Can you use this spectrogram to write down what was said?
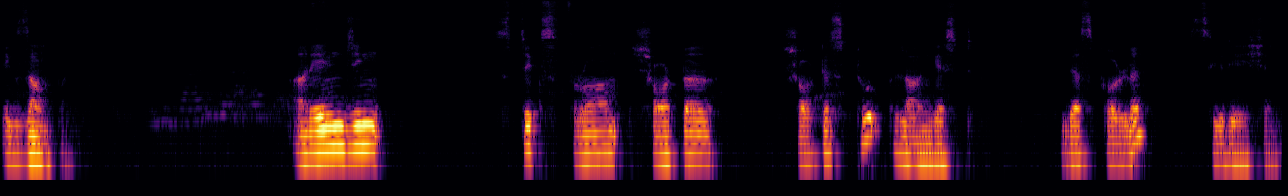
Example. Arranging sticks from shorter shortest to longest. That's called a seriation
